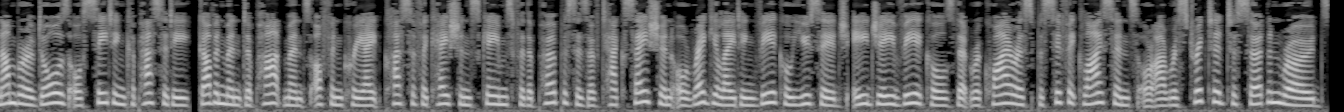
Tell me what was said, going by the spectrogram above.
number of doors or seating capacity. Government departments often create classification schemes for the purposes of taxation or regulating vehicle usage e.g. vehicles that require a specific license or are restricted to certain roads.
